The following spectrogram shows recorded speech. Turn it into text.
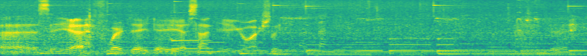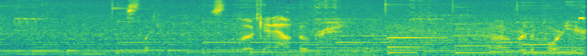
Uh, let's see, yeah, Fuerte de uh, San Diego, actually. Over, over the port here.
